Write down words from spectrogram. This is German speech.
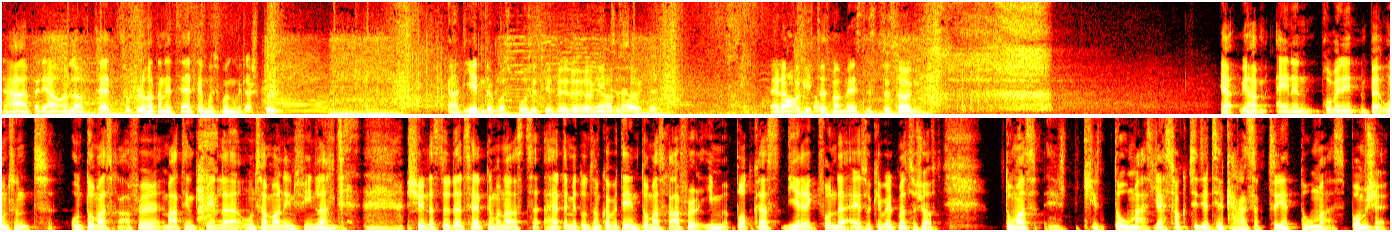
Ja, bei der Anlaufzeit, so viel hat er nicht Zeit, der muss morgen wieder spielen. Er hat jeden Tag was Positives irgendwie Ja, zu sagen. Leider vergisst das man meistens zu sagen. Ja, wir haben einen Prominenten bei uns und, und Thomas Raffel, Martin Quendler, unser Mann in Finnland. Schön, dass du da Zeit genommen hast, heute mit unserem Kapitän Thomas Raffel im Podcast direkt von der Eishockey-Weltmeisterschaft. Thomas, äh, Thomas, wer sagt zu dir, keiner sagt zu dir Thomas, Bomsche.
